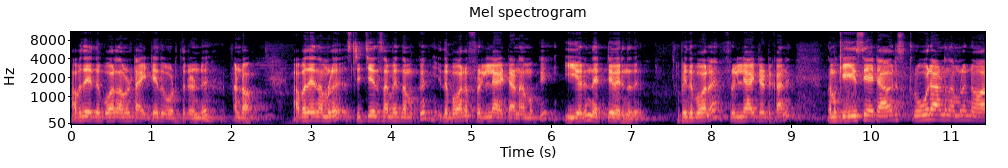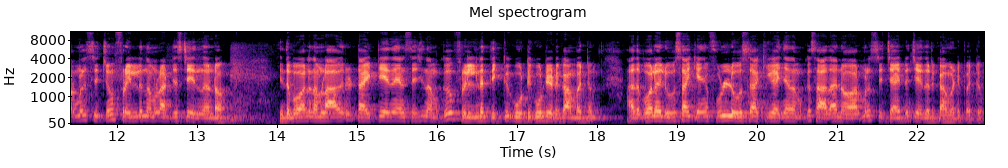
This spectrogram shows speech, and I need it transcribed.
അപ്പോൾ ഇത് ഇതുപോലെ നമ്മൾ ടൈറ്റ് ചെയ്ത് കൊടുത്തിട്ടുണ്ട്. കണ്ടോ? അപ്പോൾ ഇത് നമ്മൾ സ്റ്റിച്ച് ചെയ്യുന്ന സമയത്ത് നമുക്ക് ഇതുപോലെ ഫ്രില്ലായിട്ടാണ് നമുക്ക് ഈ ഒരു നെറ്റ് വരുന്നത്. അപ്പോൾ ഇതുപോലെ ഫ്രില്ലായിട്ട് എടുക്കാൻ നമുക്ക് ഈസി ആയിട്ട് ആ ഒരു സ്ക്രൂലാണ് നമ്മൾ നോർമൽ സ്റ്റിച്ചും ഫ്രില്ലും നമ്മൾ അഡ്ജസ്റ്റ് ചെയ്യുന്നത് കണ്ടോ? ഇതുപോലെ നമ്മൾ ആ ഒരു ടൈറ്റ് ചെയ്യുന്നതിനനുസരിച്ച് നമുക്ക് ഫ്രില്ലിന്റെ തിക്ക് കൂട്ടി കൂട്ടി എടുക്കാൻ പറ്റും. അതുപോലെ ലൂസാക്കി കഴിഞ്ഞാൽ ഫുൾ ലൂസാക്കി കഴിഞ്ഞാൽ നമുക്ക് സാധാ നോർമൽ സ്റ്റിച്ചായിട്ടും ചെയ്തെടുക്കാൻ വേണ്ടി പറ്റും.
